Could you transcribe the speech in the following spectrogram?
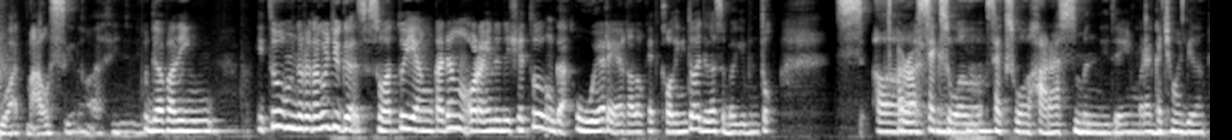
buat males gitu gak sih? Udah paling itu menurut aku juga sesuatu yang kadang orang Indonesia tuh nggak aware ya kalau catcalling itu adalah sebagai bentuk uh, Harassment. sexual sexual harassment gitu yang mereka cuma bilang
